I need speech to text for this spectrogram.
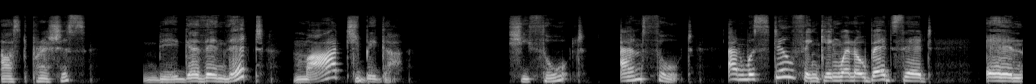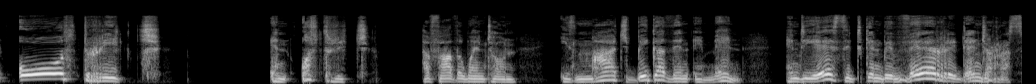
asked Precious. Bigger than that, much bigger. She thought and thought and was still thinking when Obed said, An ostrich. An ostrich, her father went on, is much bigger than a man. And yes, it can be very dangerous.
